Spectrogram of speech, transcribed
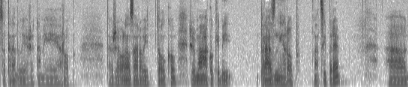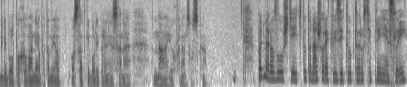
sa traduje, že tam je jej hrob. Takže o Lazárovi toľko, že má ako keby prázdny hrob na Cypre, kde bol pochovaný a potom jeho ostatky boli prenesené na juh Francúzska. Poďme rozlúštiť túto našu rekvizitu, ktorú ste priniesli.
